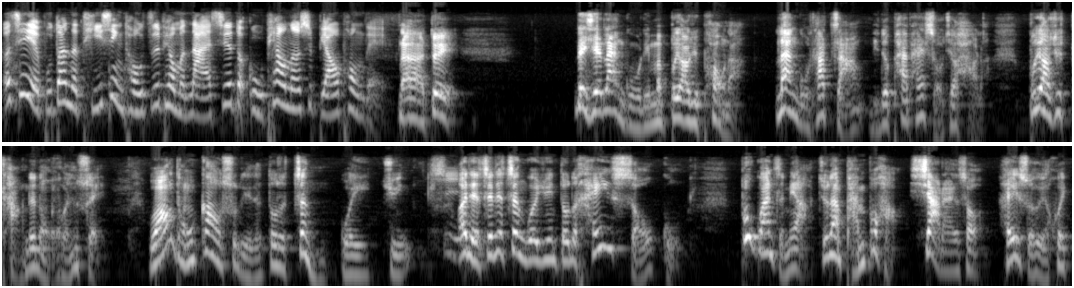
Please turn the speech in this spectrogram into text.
而且也不断的提醒投资朋友们哪些的股票呢是不要碰的。那对，那些烂股你们不要去碰了。烂股它涨，你就拍拍手就好了，不要去淌那种浑水。王彤告诉你的都是正规军，是，而且这些正规军都是黑手股。不管怎么样，就算盘不好下来的时候，黑手也会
